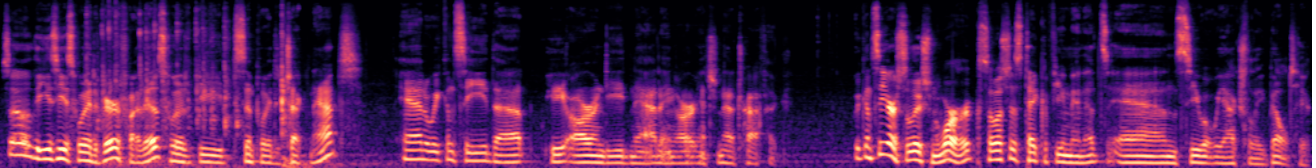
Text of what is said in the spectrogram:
So the easiest way to verify this would be simply to check NAT, and we can see that we are indeed NATing our internet traffic. We can see our solution work, so let's just take a few minutes and see what we actually built here.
